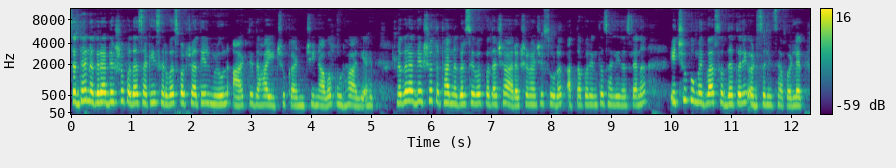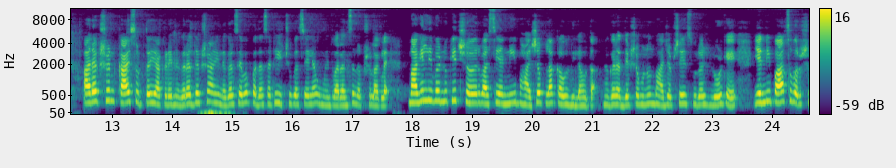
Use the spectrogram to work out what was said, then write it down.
सध्या नगराध्यक्ष पदासाठी सर्वच पक्षातील मिळून आठ ते दहा इच्छुकांची नावं पुढे आली आहेत. नगराध्यक्ष तथा नगरसेवक पदाच्या आरक्षणाची सोडत आतापर्यंत झाली नसल्यानं इच्छुक उमेदवार सध्या तरी अडचणीत सापडलेत. आरक्षण काय सुटतं याकडे नगराध्यक्ष आणि नगरसेवक पदासाठी इच्छुक असलेल्या उमेदवारांचं लक्ष लागलंय. मागील निवडणुकीत शहरवासियांनी भाजपला कौल दिला होता. नगराध्यक्ष म्हणून भाजपचे सूरज लोळगे यांनी पाच वर्ष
